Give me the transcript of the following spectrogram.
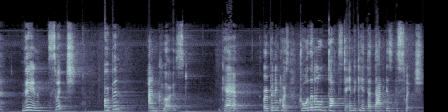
then switch, open and closed, okay? Open and closed. Draw the little dots to indicate that that is the switch.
